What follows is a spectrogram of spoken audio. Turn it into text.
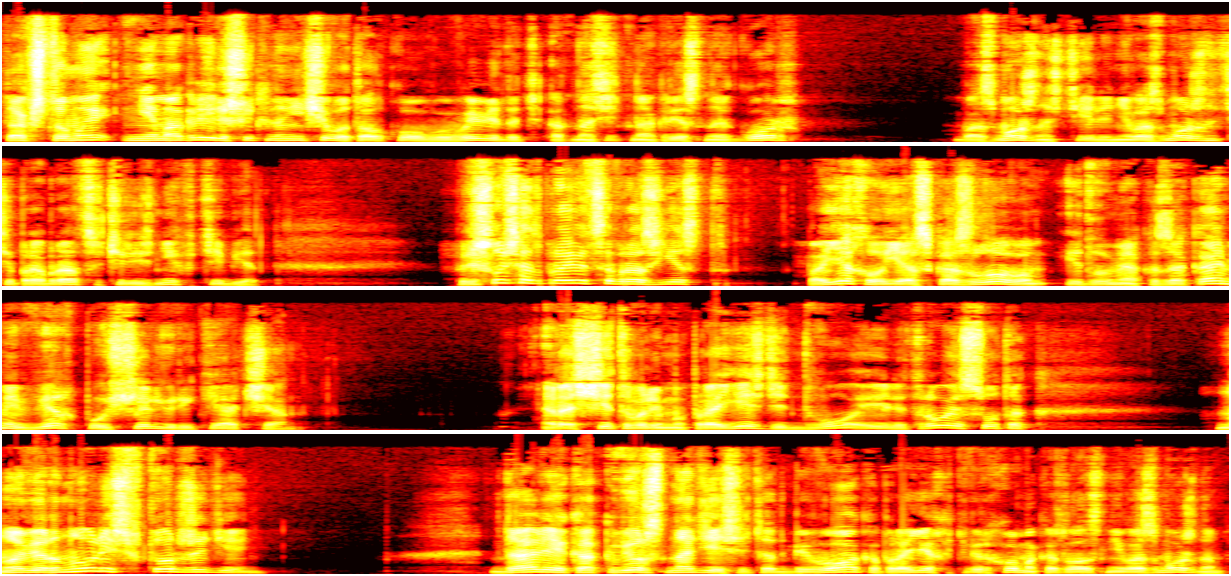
так что мы не могли решительно ничего толкового выведать относительно окрестных гор, возможности или невозможности пробраться через них в Тибет. Пришлось отправиться в разъезд. Поехал я с Козловым и двумя казаками вверх по ущелью реки Очан. Рассчитывали мы проездить двое или трое суток, но вернулись в тот же день. Далее, как верст на десять от бивуака, проехать верхом оказалось невозможным,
